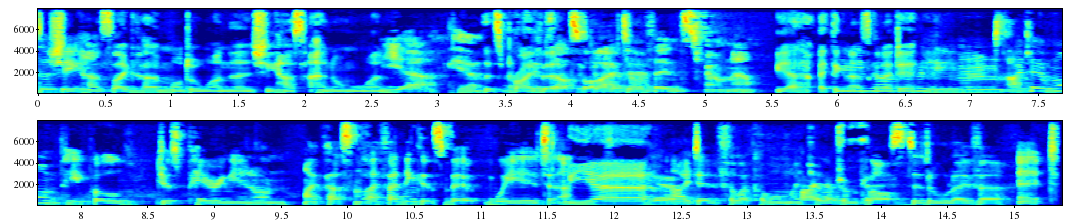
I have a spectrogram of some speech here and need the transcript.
Does she? has like her model one and then she has her normal one. Yeah. Yeah, That's private. seems That's a good what I've idea. done for Instagram now. Yeah, I think that's a good idea. Mm, I don't want people just peering in on my personal life. I think it's a bit weird. And Yeah. Yeah. I don't feel like I want my I children plastered all over it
